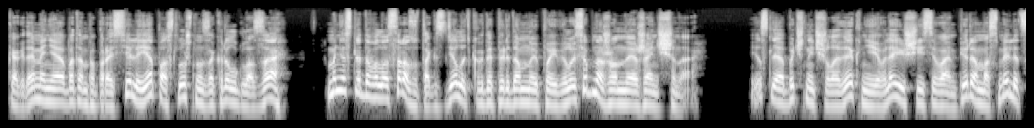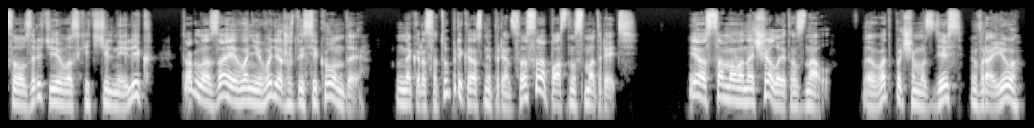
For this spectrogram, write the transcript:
Когда меня об этом попросили, я послушно закрыл глаза. Мне следовало сразу так сделать, когда передо мной появилась обнаженная женщина. Если обычный человек, не являющийся вампиром, осмелится узреть ее восхитительный лик, то глаза его не выдержат и секунды. На красоту прекрасной принцессы опасно смотреть. Я с самого начала это знал. Вот почему здесь, в раю,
